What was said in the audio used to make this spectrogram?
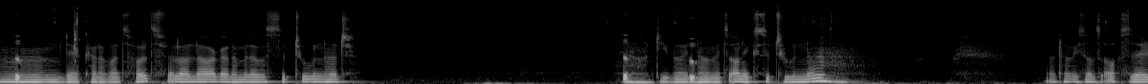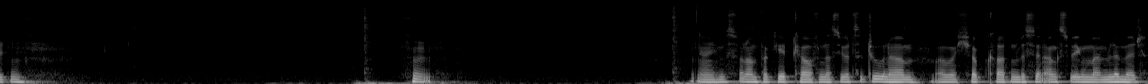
Ähm, der kann aber ins Holzfällerlager, damit er was zu tun hat. Die beiden haben jetzt auch nichts zu tun, ne? Das habe ich sonst auch selten. Hm. Ja, ich muss von einem Paket kaufen, das wir zu tun haben. Aber ich habe gerade ein bisschen Angst wegen meinem Limit.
